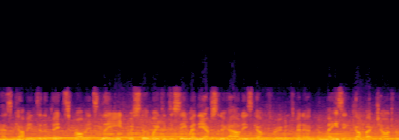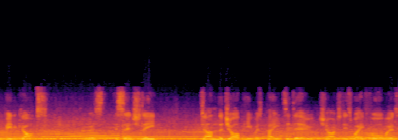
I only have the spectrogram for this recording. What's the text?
has come into the pits from its lead. We're still waiting to see when the Absolute Audis come through, but it's been an amazing comeback charge from Peter Kox, who has essentially done the job he was paid to do, charged his way forward.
